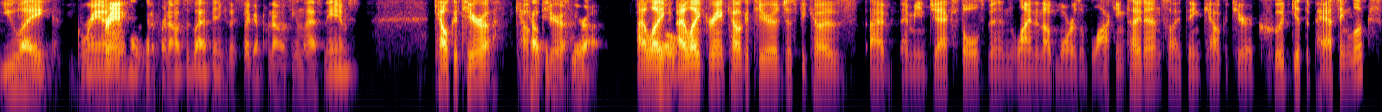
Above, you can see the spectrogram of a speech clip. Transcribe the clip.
You like Grant. Grant. I'm never going to pronounce his last name because I suck at pronouncing last names. Calcaterra. Calcaterra. Calcaterra. I like so, I like Grant Calcaterra just because I I mean Jack Stoll's been lining up more as a blocking tight end, so I think Calcaterra could get the passing looks.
